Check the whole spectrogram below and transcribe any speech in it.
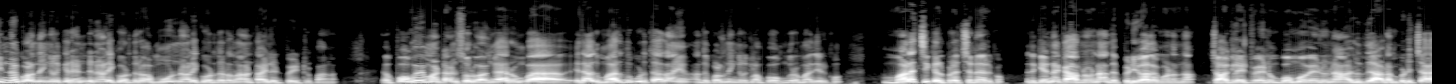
சின்ன குழந்தைங்களுக்கு ரெண்டு நாளைக்கு ஒரு தடவை மூணு நாளைக்கு ஒரு தடவை தான் டாய்லெட் போயிட்டுருப்பாங்க. போகவே மாட்டான்னு சொல்லுவாங்க. ரொம்ப ஏதாவது மருந்து கொடுத்தா தான் அந்த குழந்தைங்களுக்குலாம் போகுங்கிற மாதிரி இருக்கும். மலச்சிக்கல் பிரச்சனை இருக்கும். இதுக்கு என்ன காரணம்னா அந்த பிடிவாத குணம் தான் சாக்லேட் வேணும் பொம்மை வேணும்னு அழுது அடம் பிடிச்சா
